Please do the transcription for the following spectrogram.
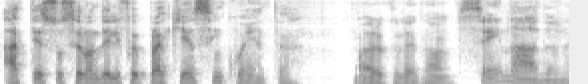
a testosterona dele foi para 550. Olha que legal. Sem nada, né?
